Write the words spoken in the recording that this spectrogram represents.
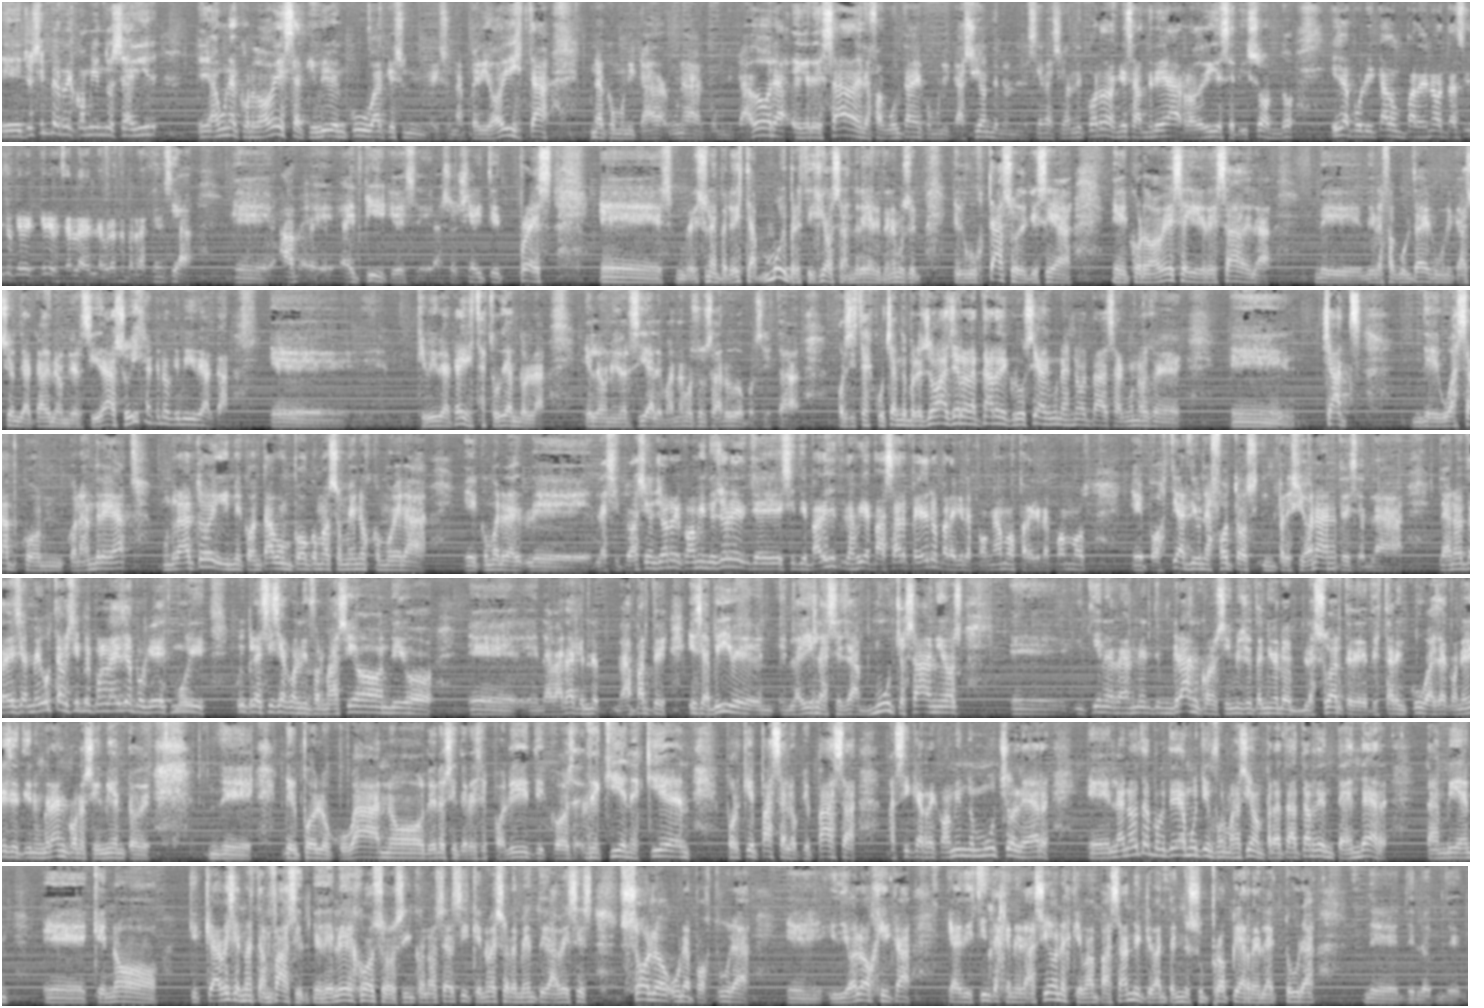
Eh, yo siempre recomiendo seguir eh, a una cordobesa que vive en Cuba, que es, una periodista, una, una comunicadora egresada de la Facultad de Comunicación de la Universidad Nacional de Córdoba, que es Andrea Rodríguez Elizondo. Ella ha publicado un par de notas, ella quiere, quiere estar laborando para la agencia eh, IP, que es eh, Associated Press. Es, una periodista muy prestigiosa, Andrea, que tenemos el gustazo de que sea cordobesa y egresada de la de, la Facultad de Comunicación de acá de la universidad. Su hija creo que vive acá. Eh, que vive acá y está estudiando en la, universidad. Le mandamos un saludo por si está, por si está escuchando. Pero yo ayer a la tarde crucé algunas notas, algunos eh, eh, chats de WhatsApp con, con, Andrea un rato y me contaba un poco más o menos cómo era, eh, cómo era la, situación. Yo recomiendo, yo si te parece, te las voy a pasar, Pedro, para que las pongamos, para que las podamos eh, postear de unas fotos impresionantes en la, la, nota de ella. Me gusta siempre ponerla de ella porque es muy, muy precisa con la información, digo, eh, la verdad que aparte ella vive en, en la isla hace ya muchos años, eh, y tiene realmente un gran conocimiento. Yo he tenido la, suerte de, estar en Cuba ya con ella, tiene un gran conocimiento de, del pueblo cubano, de los intereses políticos, de quién es quién, por qué pasa lo que pasa. Así que recomiendo mucho leer eh, la nota porque te da mucha información para tratar de entender también eh, que no que, a veces no es tan fácil, desde lejos o sin conocerse, y que no es solamente a veces solo una postura eh, ideológica, que hay distintas generaciones que van pasando y que van teniendo su propia relectura de,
